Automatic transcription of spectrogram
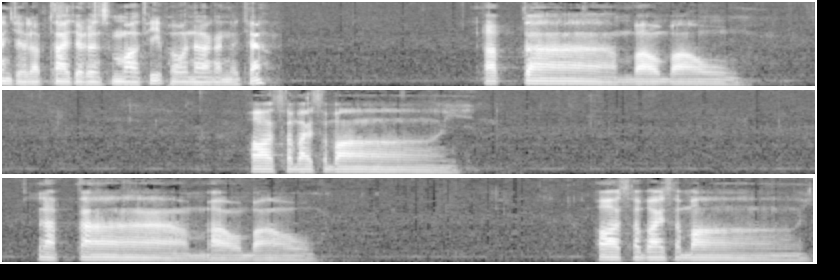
ตั้งใจหลับตาเจริญสมาธิภาวนากันนะจ๊ะ หลับตาเบาๆ พอสบายสบาย หลับตาเบาๆ พอสบายสบาย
